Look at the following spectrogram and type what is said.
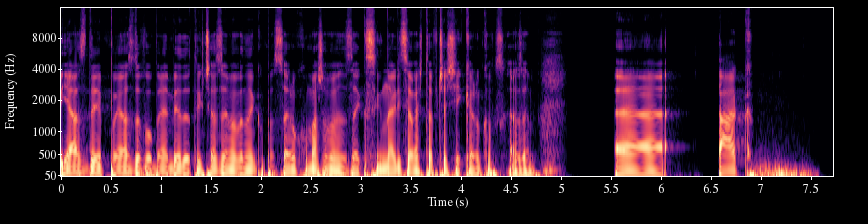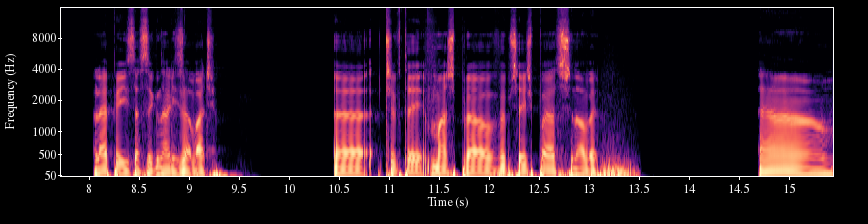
jazdy pojazdu w obrębie dotychczas zajmowanego pasa ruchu masz obowiązek sygnalizować to wcześniej kierunkowskazem. Eee, tak. Lepiej zasygnalizować. Eee, czy w tej masz prawo wyprzejść pojazd szynowy? Eee,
